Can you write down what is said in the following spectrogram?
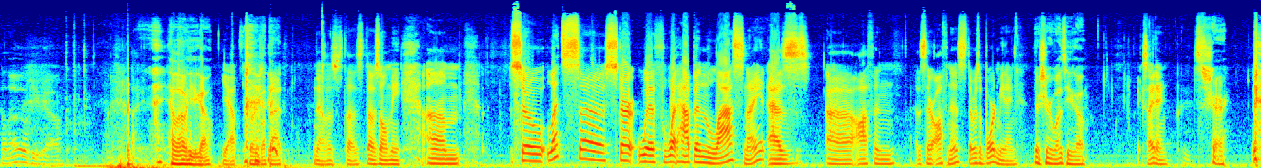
Hello, Hugo. Hello, Hugo. Yeah. Sorry about that. No, that was, that was, that was all me. Um, so let's uh, start with what happened last night. As uh, often as there often is, there was a board meeting. There sure was, Hugo. Exciting. Sure.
